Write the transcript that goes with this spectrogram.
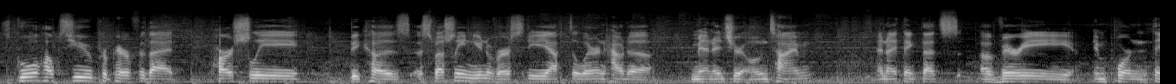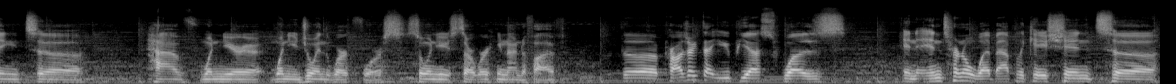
School helps you prepare for that partially because, especially in university, you have to learn how to manage your own time. And I think that's a very important thing to have when you're when you join the workforce. So when you start working nine to five. The project at UPS was an internal web application to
